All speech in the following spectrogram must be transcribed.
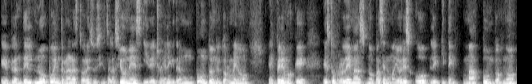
El plantel no puede entrenar hasta ahora en sus instalaciones y de hecho ya le quitaron un punto en el torneo. Esperemos que estos problemas no pasen a mayores o le quiten más puntos, ¿no?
